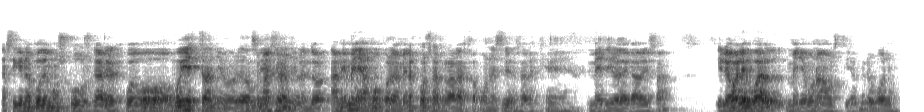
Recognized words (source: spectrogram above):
así que no podemos juzgar el juego Muy extraño, boludo. Muy extraño. A mí me llamó, porque a mí las cosas raras japonesas ya sabes que me tiro de cabeza. Y luego al igual me llevo una hostia, pero bueno.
